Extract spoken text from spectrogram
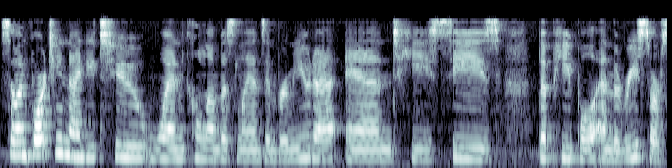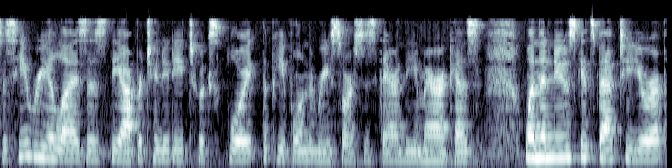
So in 1492, when Columbus lands in Bermuda and he sees the people and the resources, he realizes the opportunity to exploit the people and the resources there in the Americas. When the news gets back to Europe,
